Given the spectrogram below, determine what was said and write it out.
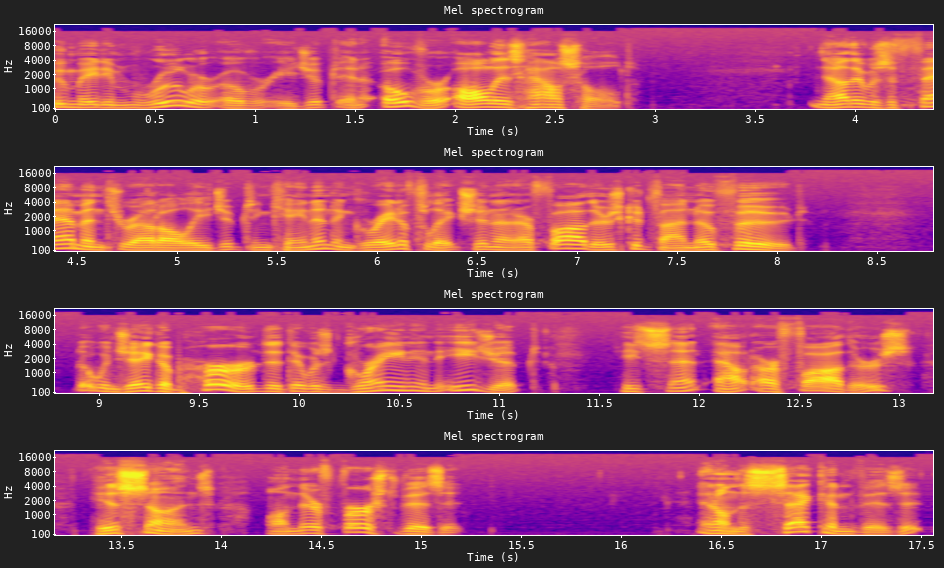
who made him ruler over Egypt and over all his household. Now there was a famine throughout all Egypt and Canaan and great affliction, and our fathers could find no food. But when Jacob heard that there was grain in Egypt, he sent out our fathers, his sons, on their first visit. And on the second visit,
